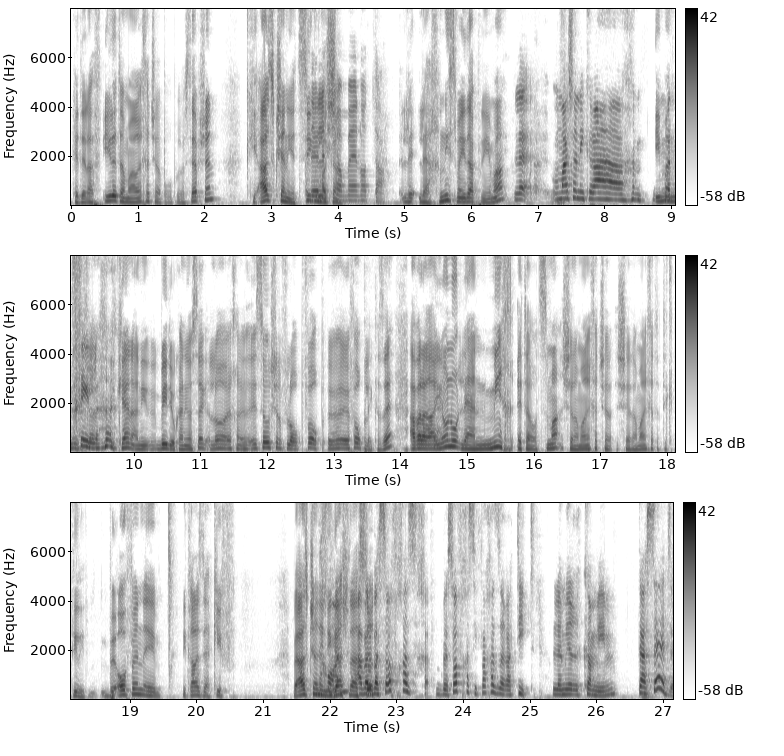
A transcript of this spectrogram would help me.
כדי להפעיל את המערכת של הפרופריוספשן, כי אז כשאני אציג כדי מגע, לשמן אותה. להכניס מידע פנימה, ל- הוא מה שנקרא אם אני- מתחיל. כן, אני, בדיוק, אני עושה, לא, איך אני, סוג של פלור, פור, פורפליי כזה, אבל הרעיון הוא להנמיך את העוצמה של המערכת, של, של המערכת הטקטילית, באופן, אה, נקרא לזה עקיף. ואז כשאני נכון, ניגש לעשות... אבל בסוף, חז... בסוף חשיפה חזרתית למרקמים, תעשה את זה.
